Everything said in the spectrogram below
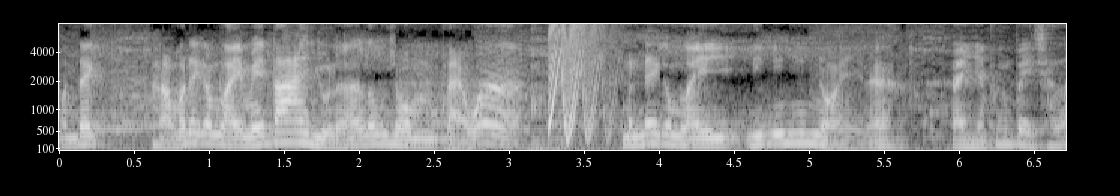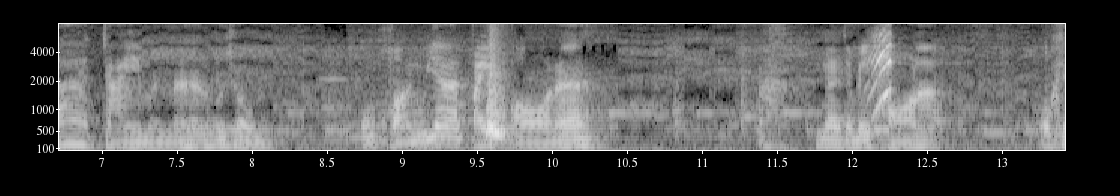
มันได้ถามว่าได้กำไรไม่ได้อยู่นะท่านผู้ชม แต่ว่ามันได้กำไรนิดนิดๆหน่อยนะ แต่อย่าเพิ่งไปชะล่าใจมันนะท่านผู้ชม ผมขออนุญาตไปต่อนะ น่าจะไม่พอละ โอเค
